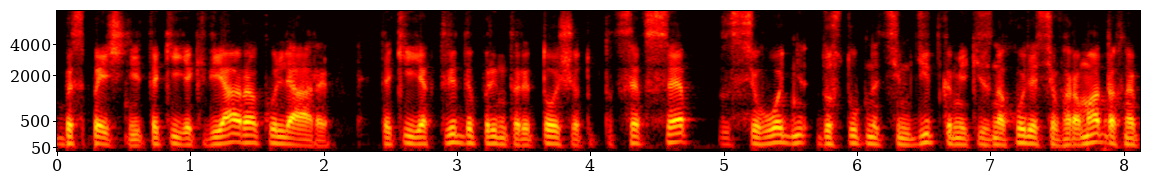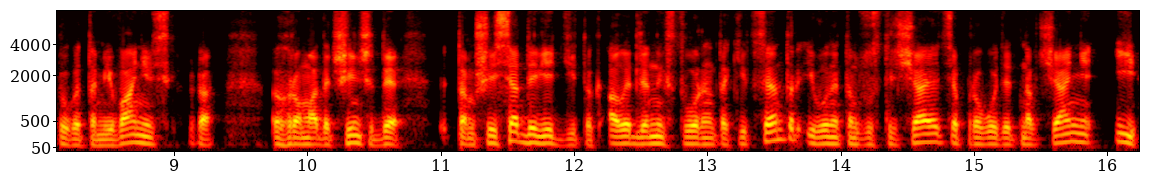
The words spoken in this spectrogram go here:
безпечні, такі як VR-окуляри, такі як 3D-принтери тощо. Тобто, це все сьогодні доступно цим діткам, які знаходяться в громадах, наприклад, там Іванівська громада чи інші, де там 69 діток, але для них створений такий центр, і вони там зустрічаються, проводять навчання і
